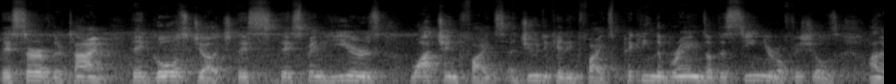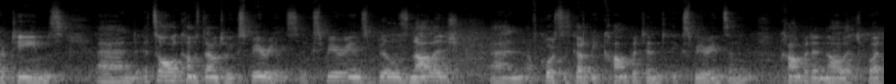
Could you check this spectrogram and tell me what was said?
They serve their time. They ghost judge. They, they spend years watching fights, adjudicating fights, picking the brains of the senior officials on their teams. And it all comes down to experience. Experience builds knowledge, and of course, it's got to be competent experience and competent knowledge. But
